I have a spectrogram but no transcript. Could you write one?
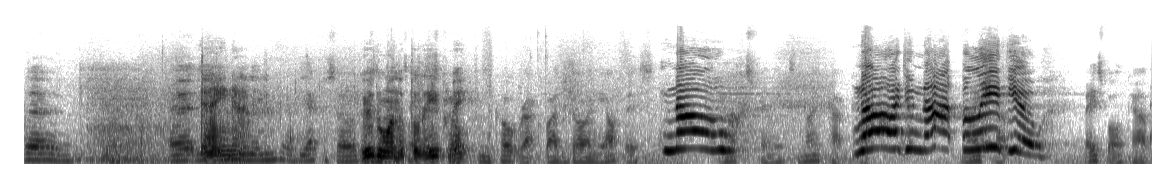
Uh, uh, Dana, of the episode, you're the one that he takes a believed me. From the coat rack by the door in the office, No! Max Phoenix nightcap, No, I do not believe you! baseball cap.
